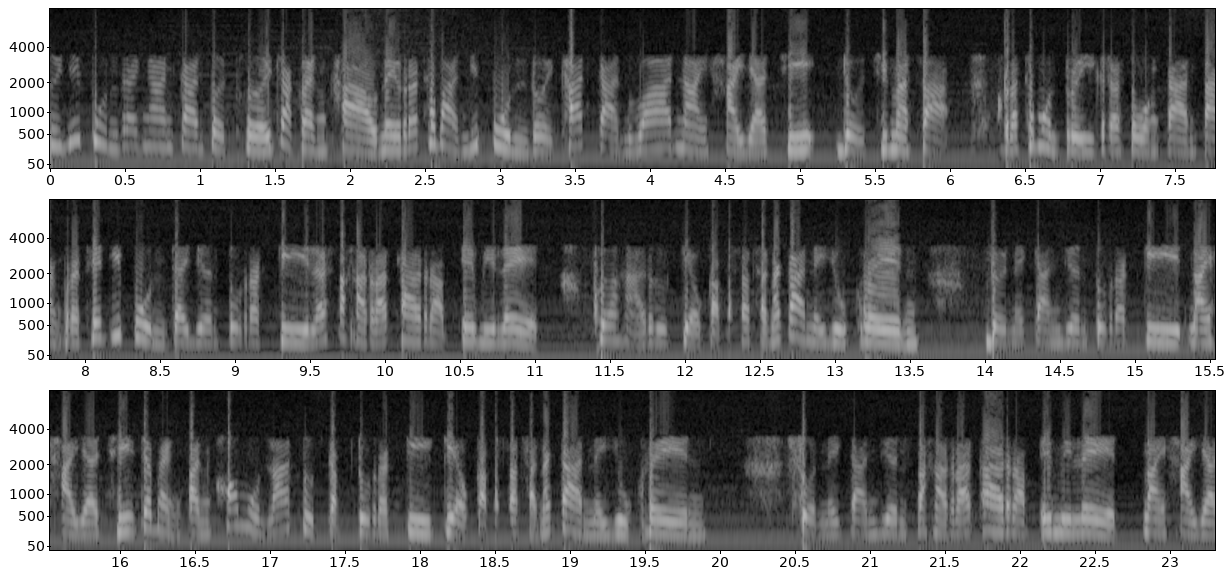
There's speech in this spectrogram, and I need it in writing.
สื่อญี่ปุ่นรายงานการเปิดเผยจากแหล่งข่าวในรัฐบาลญี่ปุ่น โดยคาดการว่านายฮายาชิโยชิมาสะรัฐมนตรีกระทรวงการต่างประเทศญี่ปุ่นจะเยือนตุรกีและสหรัฐอาหรับเอมิเรต เพื่อหารือเกี่ยวกับสถานการณ์ในยูเครน โดยในการเยือนตุรกีนายฮายาชิจะแบ่งปันข้อมูลล่าสุดกับตุรกีเกี่ยวกับสถานการณ์ในยูเครน ส่วนในการเยือนสหรัฐอาหรับเอมิเรตนายฮายา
